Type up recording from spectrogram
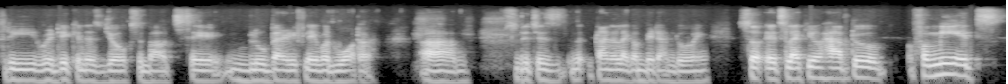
three ridiculous jokes about, say, blueberry flavored water, um, which is kind of like a bit I'm doing. So it's like you have to. For me, it's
